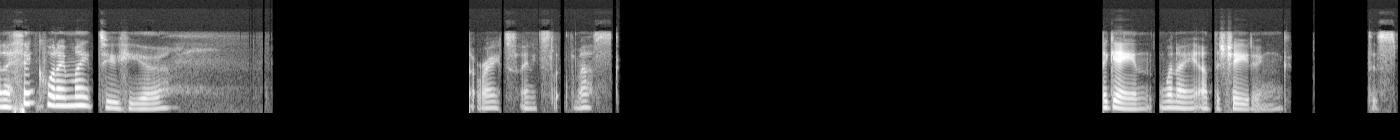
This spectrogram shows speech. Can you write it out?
And I think what I might do here right, I need to select the mask. Again, when I add the shading, this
